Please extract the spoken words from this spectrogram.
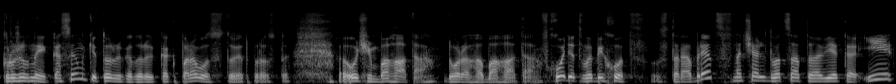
кружевные косынки тоже, которые как паровоз стоят просто. Очень богато, дорого-богато. Входят в обиход старообрядцев в начале 20 века. И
